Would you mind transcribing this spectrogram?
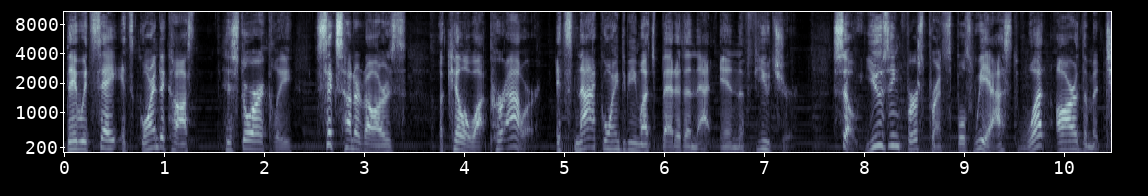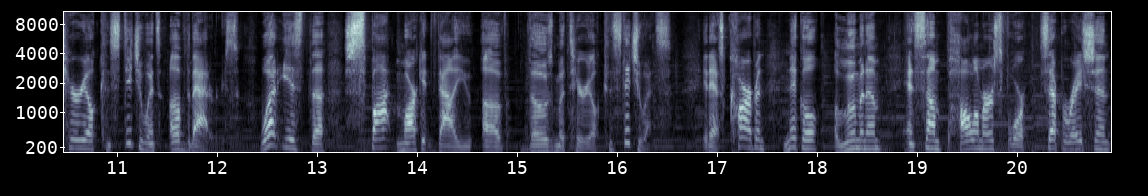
They would say it's going to cost, historically, $600 a kilowatt per hour. It's not going to be much better than that in the future. So, using first principles, we asked what are the material constituents of the batteries? What is the spot market value of those material constituents? It has carbon, nickel, aluminum, and some polymers for separation,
